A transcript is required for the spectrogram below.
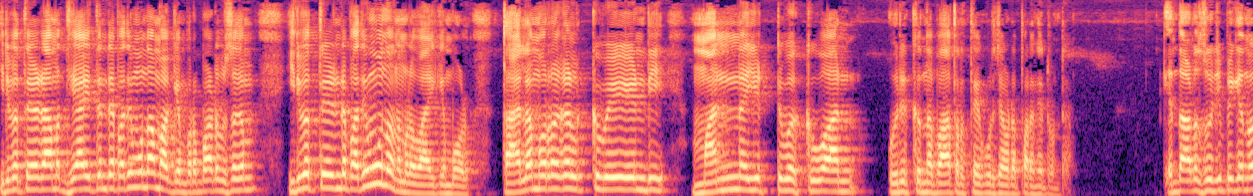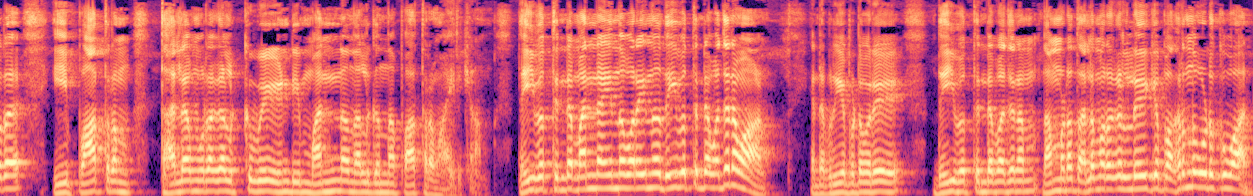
ഇരുപത്തേഴാം അധ്യായത്തിന്റെ പതിമൂന്നാം വാക്യം പുറപ്പാട് പുസ്തകം ഇരുപത്തേഴിന്റെ പതിമൂന്ന് നമ്മൾ വായിക്കുമ്പോൾ തലമുറകൾക്ക് വേണ്ടി മന്നയിട്ട് വെക്കുവാൻ ഒരുക്കുന്ന പാത്രത്തെക്കുറിച്ച് അവിടെ പറഞ്ഞിട്ടുണ്ട്. എന്താണ് സൂചിപ്പിക്കുന്നത്? ഈ പാത്രം തലമുറകൾക്ക് വേണ്ടി മന്ന നൽകുന്ന പാത്രമായിരിക്കണം. ദൈവത്തിന്റെ മന്ന എന്ന് പറയുന്നത് ദൈവത്തിന്റെ വചനമാണ്. എന്റെ പ്രിയപ്പെട്ടവരെ ദൈവത്തിന്റെ വചനം നമ്മുടെ തലമുറകളിലേക്ക് പകർന്നു കൊടുക്കുവാൻ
